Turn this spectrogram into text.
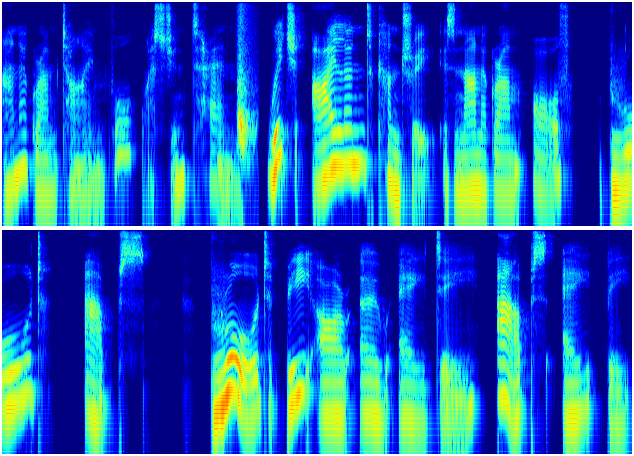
anagram time for question 10. Which island country is an anagram of broad abs? Broad, B R O A D, abs, A B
